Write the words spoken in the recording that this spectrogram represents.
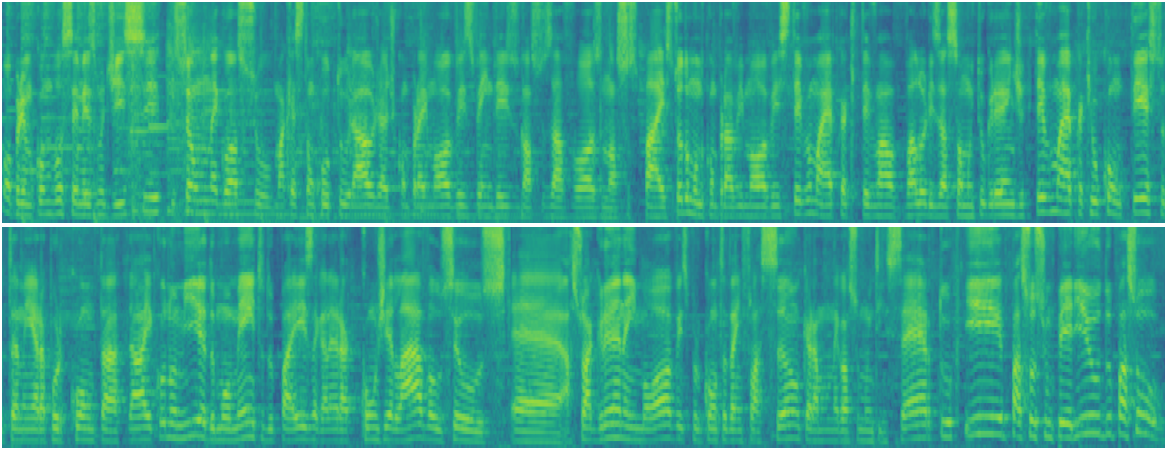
Bom, primo, como você mesmo disse, isso é um negócio, uma questão cultural já de comprar imóveis, vem desde os nossos avós, os nossos pais, todo mundo comprava imóveis. Teve uma época que teve uma valorização muito grande, teve uma época que o contexto também era por conta da economia do momento do país, a galera congelava os seus, é, a sua grana em imóveis por conta da inflação, que era um negócio muito incerto. E passou-se um período, passou,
